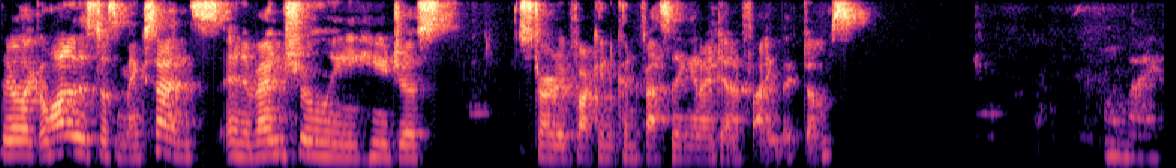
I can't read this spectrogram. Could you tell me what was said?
they're like, a lot of this doesn't make sense. And eventually he just started fucking confessing and identifying victims. Oh my.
